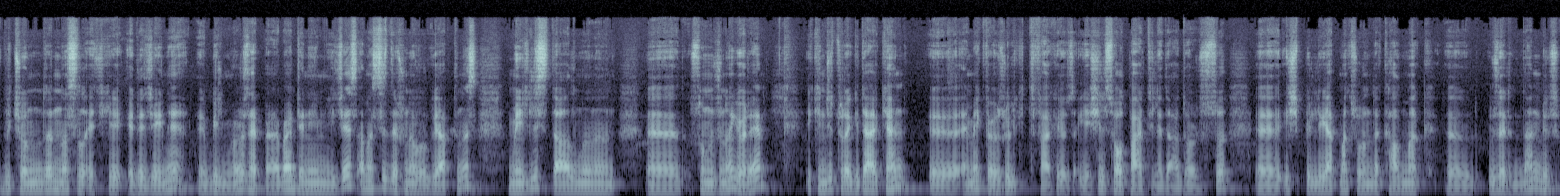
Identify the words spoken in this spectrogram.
birçoğunun nasıl etki edeceğini e, bilmiyoruz. Hep beraber deneyimleyeceğiz. Ama siz de şuna vurgu yaptınız. Meclis dağılımının e, sonucuna göre ikinci tura giderken e, Emek ve Özgürlük İttifakı, Yeşil Sol Parti ile daha doğrusu işbirliği yapmak zorunda kalmak üzerinden bir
